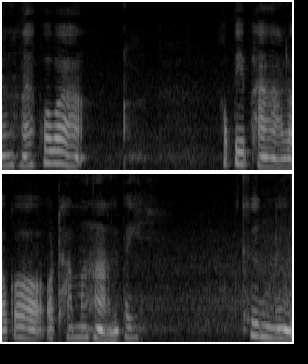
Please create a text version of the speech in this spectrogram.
นะคะ เพราะว่า เอาไปผ่าแล้วก็เอาทำอาหารไปครึ่งหนึ่ง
